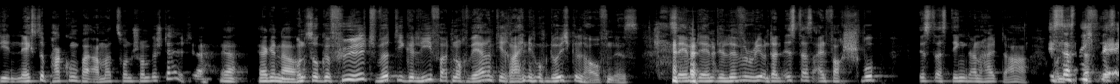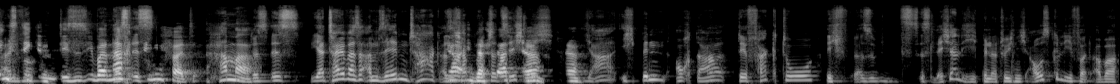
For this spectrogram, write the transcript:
die nächste Packung bei Amazon schon bestellt. Ja, ja, ja, genau. Und so gefühlt wird die geliefert, noch während die Reinigung durchgelaufen ist. Same Day Delivery und dann ist das einfach schwupp ist das Ding dann halt da. Ist und das nicht beängstigend? Dieses über Nacht ist, geliefert. Hammer. Das ist ja teilweise am selben Tag. Also ja, ich habe tatsächlich, Stadt, ja, ja. ja, ich bin auch da de facto, ich, also es ist lächerlich, ich bin natürlich nicht ausgeliefert, aber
